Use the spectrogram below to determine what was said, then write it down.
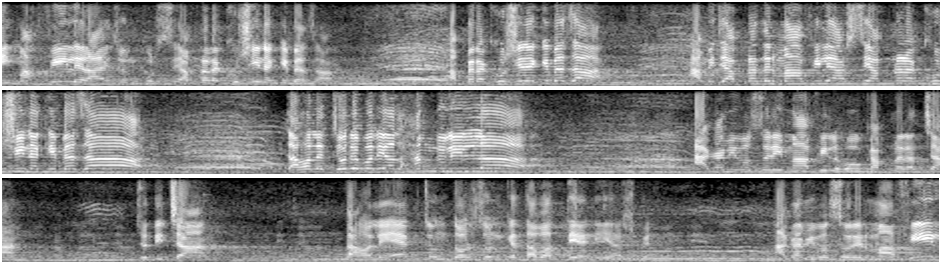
এই মাহফিলের আয়োজন করছে। আপনারা খুশি নাকি বেজার? আপনারা খুশি নাকি বেজার? আমি যে আপনাদের মাহফিলে আসছি, আপনারা খুশি নাকি বেজার? তাহলে জোরে বলি, আলহামদুলিল্লাহ। আগামী বছর এই মাহফিল হোক, আপনারা চান। যদি চান, তাহলে একজন, দশজনকে দাওয়াত দিয়ে নিয়ে আসবেন। আগামী বছরের মাহফিল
